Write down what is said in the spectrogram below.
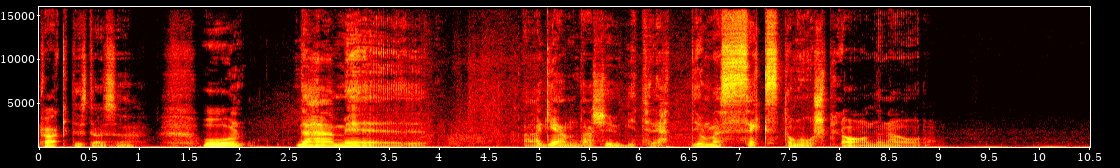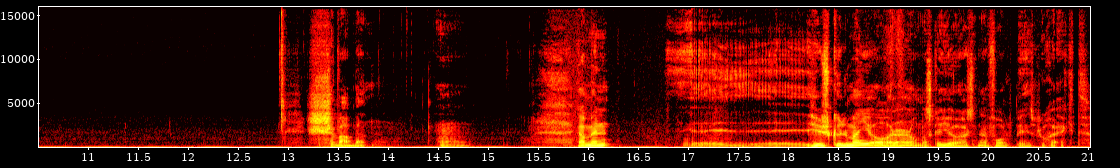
Faktiskt alltså. Och det här med Agenda 2030 och de här 16-årsplanerna och Schwabben. Mm. Ja, men eh, hur skulle man göra då om man ska göra sådana här folkbildningsprojekt?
